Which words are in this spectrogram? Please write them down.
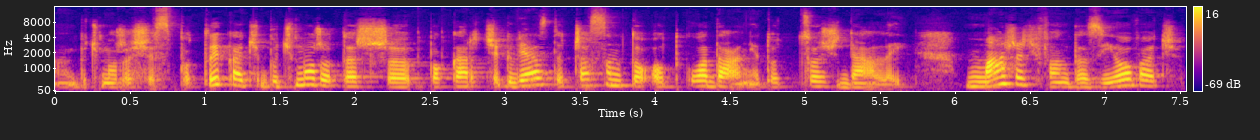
być może się spotykać, być może też po karcie gwiazdy, czasem to odkładanie, to coś dalej. Marzyć, fantazjować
